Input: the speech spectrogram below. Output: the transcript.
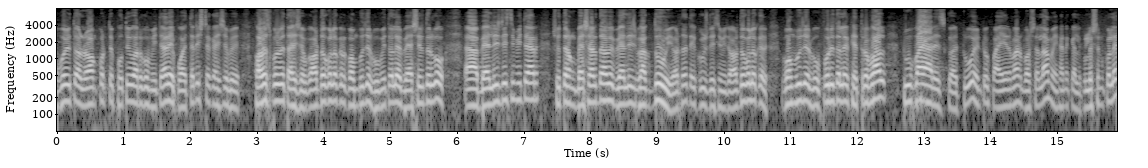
উপরিতল রং করতে প্রতি বর্গ মিটারে পঁয়তাল্লিশ টাকা হিসেবে খরচ পড়বে তা হিসেবে। অর্ধগোলকের গম্বুজের ভূমিতলের ব্যাসের দৈর্ঘ্য বিয়াল্লিশ ডেসিমিটার। সুতরাং ব্যাসার্ধ হবে বিয়াল্লিশ ভাগ দুই, অর্থাৎ একুশ ডেসিমিটার। অর্ধগোলকের গম্বুজের উপরিতলের ক্ষেত্রফল two pi r square two into pi এর মান বসালাম। এখানে ক্যালকুলেশন করলে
